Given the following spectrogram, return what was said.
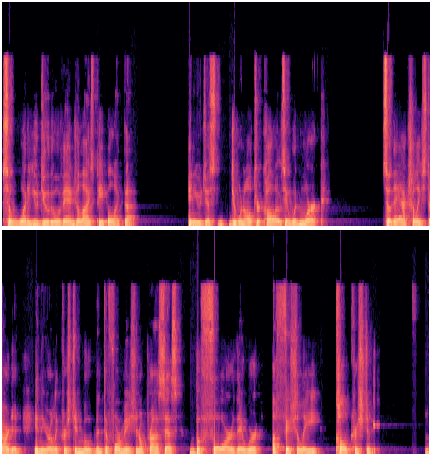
So, what do you do to evangelize people like that? Can you just do an altar call? It wouldn't work. So, they actually started in the early Christian movement the formational process before they were officially called Christian. Hmm.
